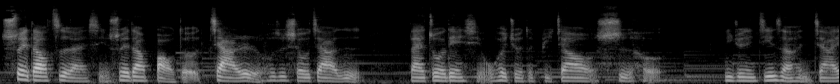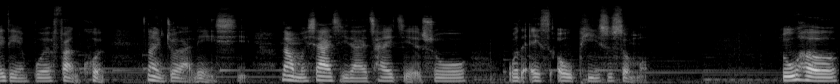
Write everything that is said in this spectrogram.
睡到自然醒、睡到饱的假日或是休假日来做练习，我会觉得比较适合。你觉得你精神很佳，一点也不会犯困，那你就来练习。那我们下一集来拆解说我的 SOP 是什么，如何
